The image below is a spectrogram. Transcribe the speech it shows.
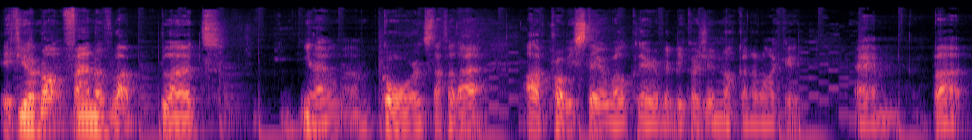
If you're not a fan of like blood, you know, um, gore and stuff like that, I'd probably steer well clear of it because you're not going to like it. Um, but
